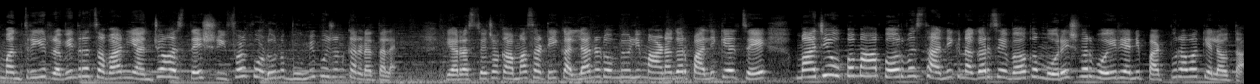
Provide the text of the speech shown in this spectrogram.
मंत्री रवींद्र चव्हाण यांच्या हस्ते श्रीफळ फोडून भूमिपूजन करण्यात आलंय. या रस्त्याच्या कामासाठी कल्याण डोंबिवली महानगरपालिकेचे माजी उपमहापौर व स्थानिक नगरसेवक मोरेश्वर भोईर यांनी पाठपुरावा केला होता.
